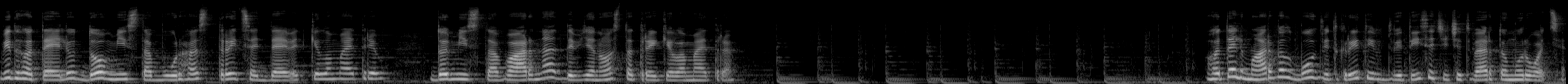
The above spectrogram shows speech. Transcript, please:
Від готелю до міста Бургас 39 кілометрів, до міста Варна 93 кілометри. Готель Марвел був відкритий в 2004 році.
